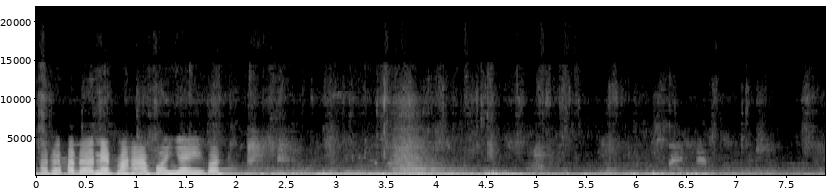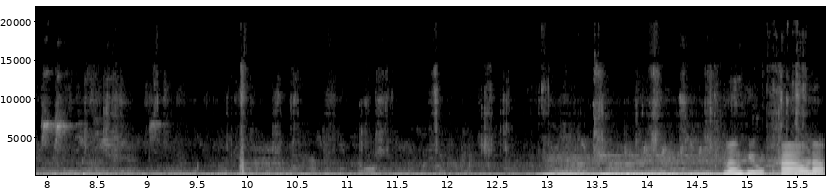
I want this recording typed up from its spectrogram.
เอาเด้อค่ะเด้อเน็ตมาหาพ่อใหญ่ก่อน หิวข้าวแล้ว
